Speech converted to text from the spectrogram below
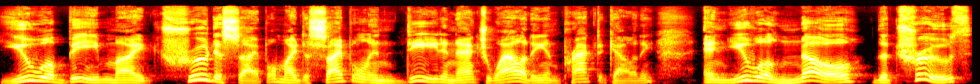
You will be my true disciple, my disciple indeed, in actuality and practicality, and you will know the truth,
